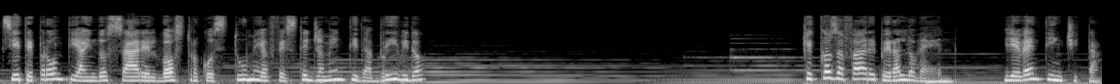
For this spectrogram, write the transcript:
Siete pronti a indossare il vostro costume a festeggiamenti da brivido?. Che cosa fare per Halloween? Gli eventi in città.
